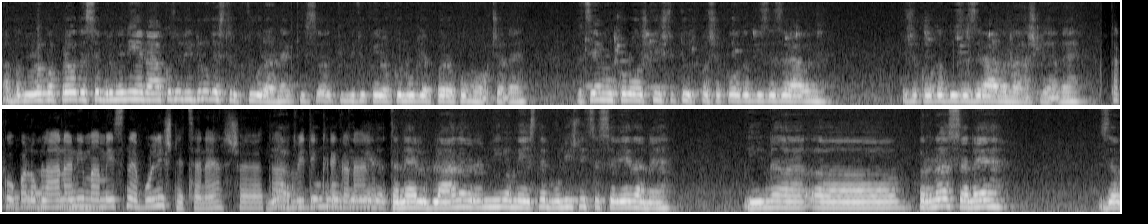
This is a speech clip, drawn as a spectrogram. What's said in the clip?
Ampak bilo pa prav, da se bremeni enako tudi druge strukture, ne, ki, so, ki bi tukaj lahko nudile prvo pomoč, ne. Predvsem onkološki inštitut, pa še koga bi za zraven, pa še koga bi za zraven našli, ne. Tako pa Ljubljana nima mestne bolnišnice, ne, še ta ja, vidik regionalne. Ne, Ljubljana nima mestne bolnišnice, seveda, ne. In uh, pri nas, ne, za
